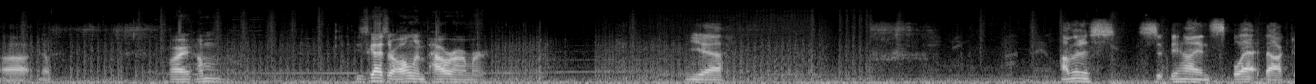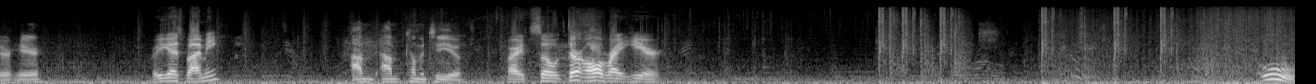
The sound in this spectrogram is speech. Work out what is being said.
Uh, no. Alright, I'm. These guys are all in power armor. Yeah. I'm gonna s- sit behind Splat Doctor here. Are you guys by me? I'm I'm coming to you. Alright, so they're all right here. Ooh,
